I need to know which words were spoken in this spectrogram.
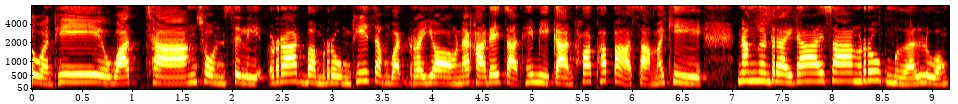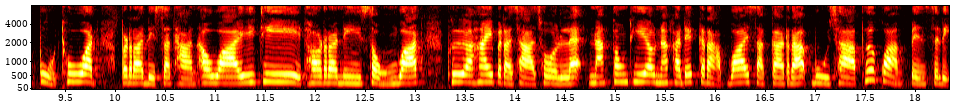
ส่วนที่วัดช้างชนสิริราชบำรุงที่จังหวัดระยองนะคะ ได้จัดให้มีการทอดผ้าป่าสามัคคีนำเงินรายได้สร้างรูปเหมือนหลวงปู่ทวด ประดิษฐานเอาไว้ที่ธรณีสงฆ์วัด เพื่อให้ประชาชนและนักท่องเที่ยวนะคะ ได้กราบไหว้สักการะบูชาเพื่อความเป็นสิริ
